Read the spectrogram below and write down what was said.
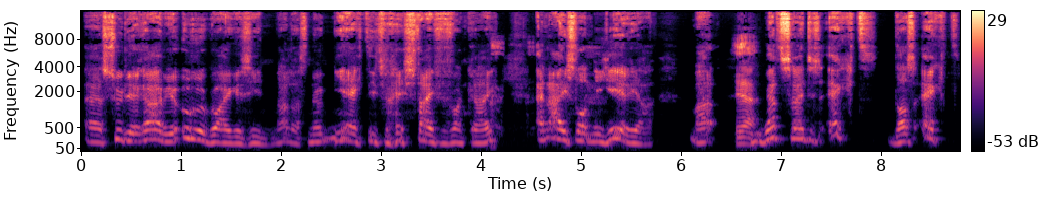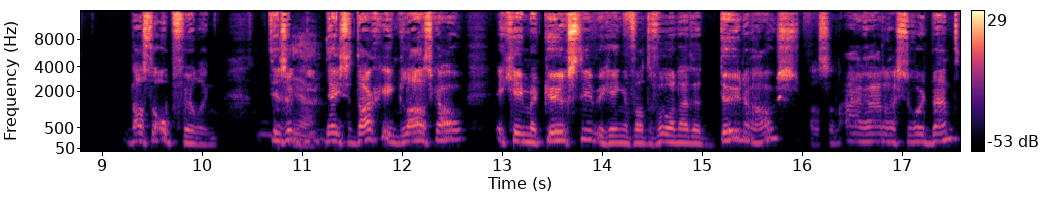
uh, Saudi-Arabië, Uruguay gezien. Nou, dat is nu niet echt iets waar je stijven van krijgt. En IJsland, Nigeria. Maar ja. die wedstrijd is echt, dat is echt, dat is de opvulling. Het is ook deze dag in Glasgow. Ik ging met Kirsty, we gingen van tevoren naar de Deunerhaus. Dat is een aanrader als je er ooit bent.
